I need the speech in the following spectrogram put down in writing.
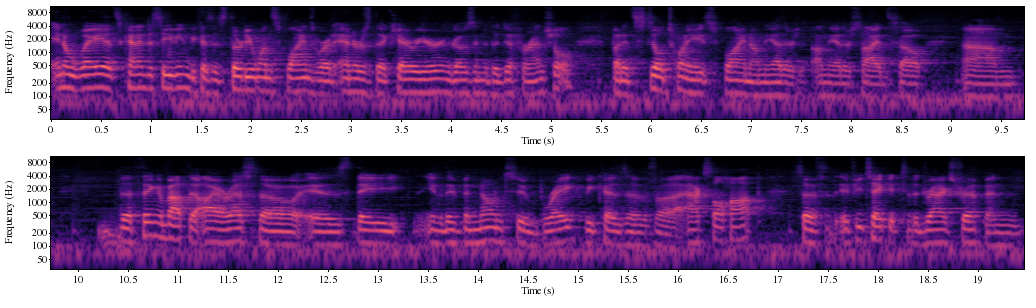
in a way, it's kind of deceiving because it's 31 splines where it enters the carrier and goes into the differential, but it's still 28 spline on the other on the other side. So um, the thing about the IRS though is they, you know, they've been known to break because of uh, axle hop. So if, if you take it to the drag strip and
